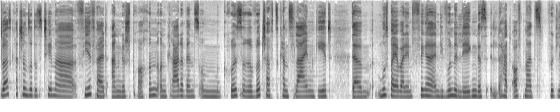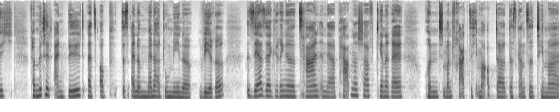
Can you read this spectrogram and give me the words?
Du hast gerade schon so das Thema Vielfalt angesprochen und gerade wenn es um größere Wirtschaftskanzleien geht, da muss man ja bei den Finger in die Wunde legen. Das hat oftmals wirklich vermittelt ein Bild, als ob das eine Männerdomäne wäre sehr, sehr geringe Zahlen in der Partnerschaft generell. Und man fragt sich immer, ob da das ganze Thema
